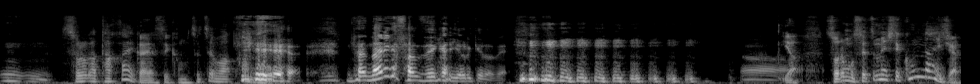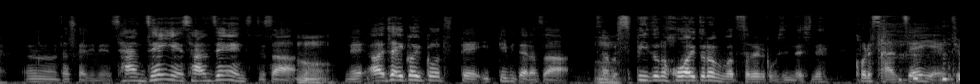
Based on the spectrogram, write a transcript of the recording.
うんうん。それが高いか安いかも全然分かんない。やいやな、何が3000円かによるけどね。いや、それも説明してくんないじゃん。うん、確かにね。3000円、3000円っつってさ、うん。ね、あ、じゃあ行こう行こうっつって行ってみたらさ、うんそのスピードのホワイトラブ渡されるかもしれないしね。これ3000円って。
